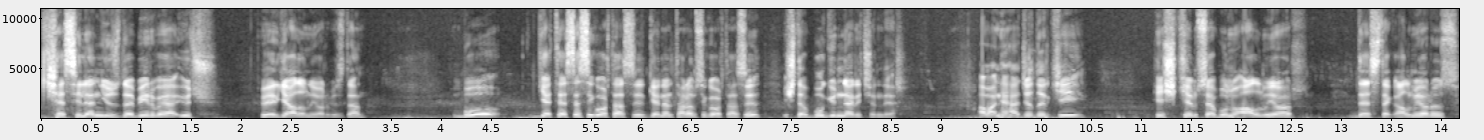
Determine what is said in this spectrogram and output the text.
kesilen yüzde bir veya üç vergi alınıyor bizden. Bu GTS sigortası, genel tarım sigortası işte bu günler içindir. Ama ne acıdır ki hiç kimse bunu almıyor, destek almıyoruz.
